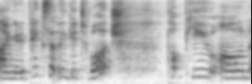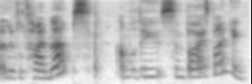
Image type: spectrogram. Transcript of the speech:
I'm going to pick something good to watch, pop you on a little time lapse and we'll do some bias binding.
